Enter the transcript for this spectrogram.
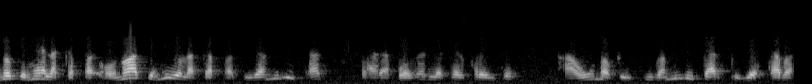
no tenía la capa o no ha tenido la capacidad militar para poderle hacer frente a una ofensiva militar que ya estaba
